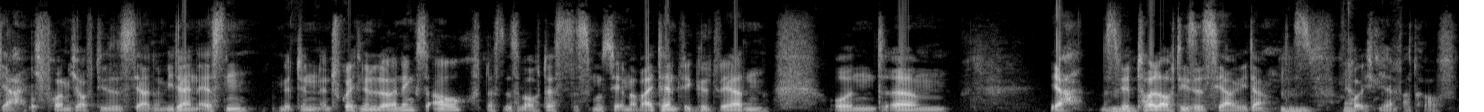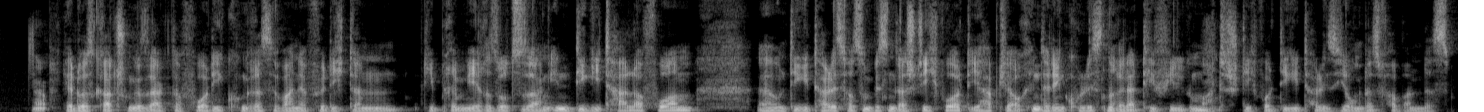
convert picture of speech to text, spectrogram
ja, ich freue mich auf dieses Jahr dann wieder in Essen mit den entsprechenden Learnings auch. Das ist aber auch das, das muss ja immer weiterentwickelt werden. Und ähm, ja, mhm. wird toll auch dieses Jahr wieder. Das mhm. freue ich mich einfach drauf. Ja. ja, du hast gerade schon gesagt, davor die Kongresse waren ja für dich dann die Premiere sozusagen in digitaler Form. Äh, und digital ist auch so ein bisschen das Stichwort. Ihr habt ja auch hinter den Kulissen relativ viel gemacht. Stichwort Digitalisierung des Verbandes.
